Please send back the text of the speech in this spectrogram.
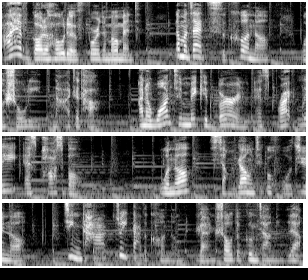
I have got a hold of for the moment。那么在此刻呢，我手里拿着它，and I want to make it burn as brightly as possible。我呢想让这个火炬呢，尽它最大的可能燃烧得更加明亮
